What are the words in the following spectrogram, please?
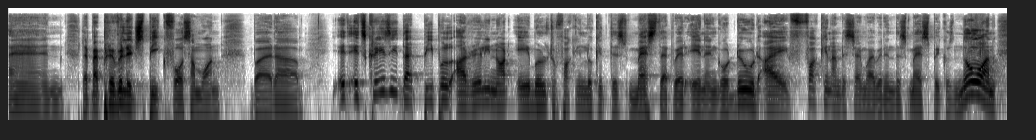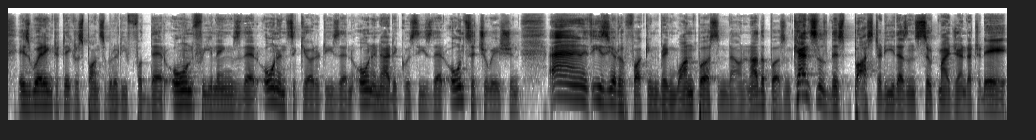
and let my privilege speak for someone. But uh, it, it's crazy that people are really not able to fucking look at this mess that we're in and go, dude, I fucking understand why we're in this mess because no one is willing to take responsibility for their own feelings, their own insecurities, their own inadequacies, their own situation. And it's easier to fucking bring one person down, another person, cancel this bastard. He doesn't suit my agenda today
